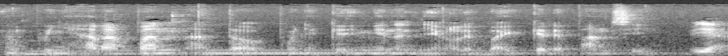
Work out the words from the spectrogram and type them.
mempunyai harapan atau punya keinginan yang lebih baik ke depan sih. Ya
